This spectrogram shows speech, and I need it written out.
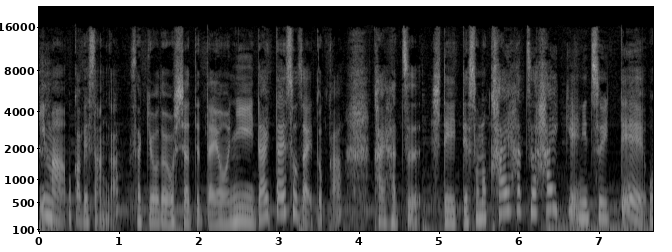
今岡部さんが先ほどおっしゃってたように代替素材とか開発していてその開発背景について教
